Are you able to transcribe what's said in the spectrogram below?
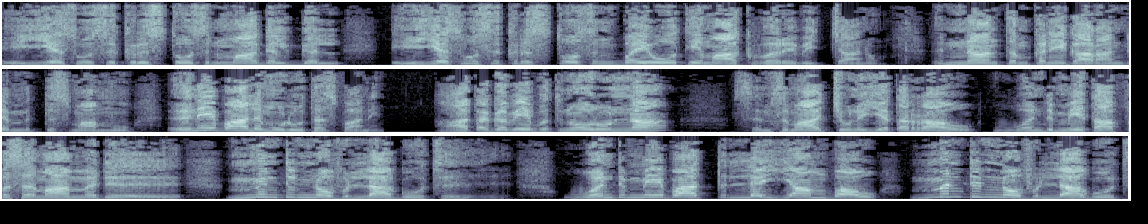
ኢየሱስ ክርስቶስን ማገልገል ኢየሱስ ክርስቶስን በሕይወቴ ማክበር ብቻ ነው። እናንተም ከእኔ ጋር እንደምትስማሙ እኔ ባለሙሉ ተስፋ ነኝ። አጠገቤ ብትኖሩና ስምስማችሁን እየጠራው ወንድሜ ታፈሰ መሐመድ ምንድን ነው ፍላጎት ወንድሜ ባትለይ አምባው ምንድን ነው ፍላጎት?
